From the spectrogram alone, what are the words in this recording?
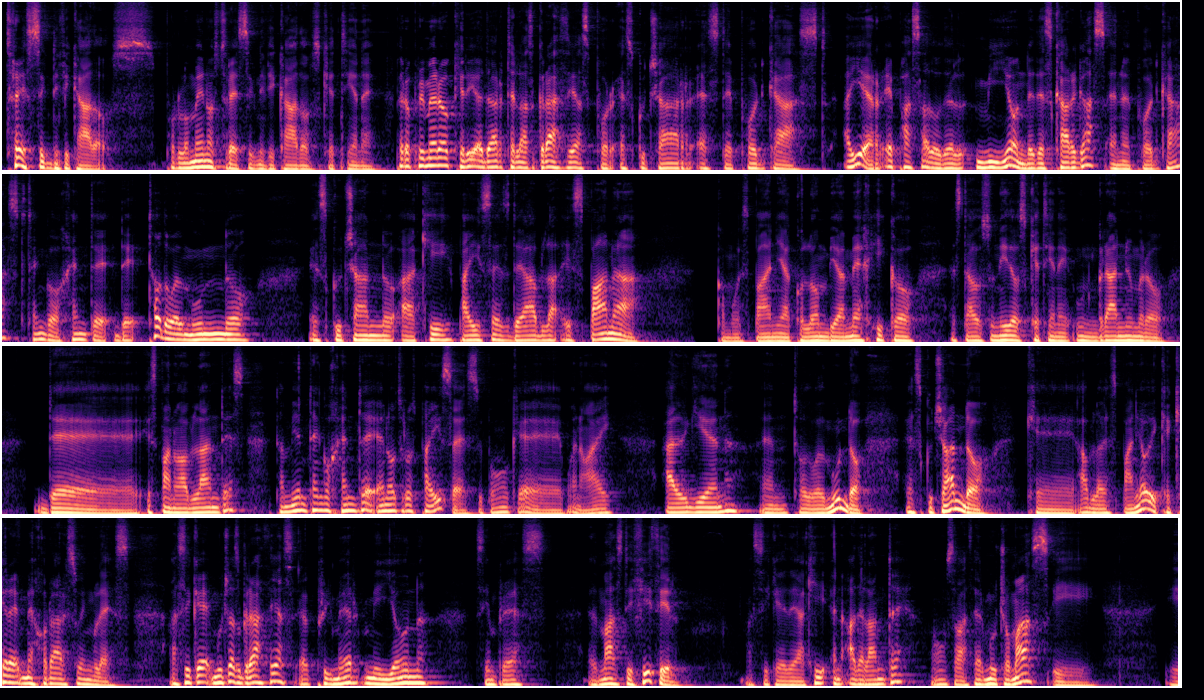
tres significados, por lo menos tres significados que tiene. Pero primero quería darte las gracias por escuchar este podcast. Ayer he pasado del millón de descargas en el podcast. Tengo gente de todo el mundo escuchando aquí, países de habla hispana, como España, Colombia, México, Estados Unidos, que tiene un gran número de hispanohablantes. También tengo gente en otros países. Supongo que, bueno, hay alguien en todo el mundo escuchando que habla español y que quiere mejorar su inglés. Así que muchas gracias. El primer millón siempre es el más difícil. Así que de aquí en adelante vamos a hacer mucho más y,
